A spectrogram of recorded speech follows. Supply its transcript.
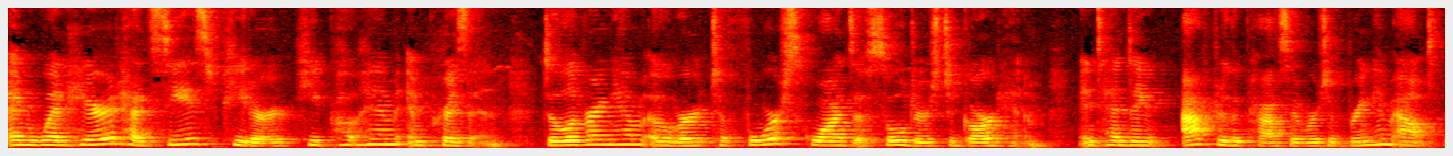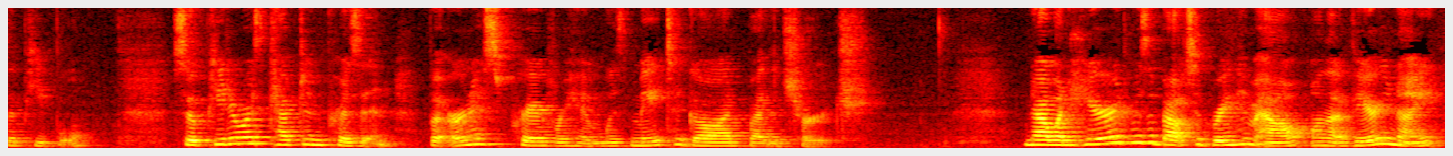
And when Herod had seized Peter, he put him in prison, delivering him over to four squads of soldiers to guard him, intending after the Passover to bring him out to the people. So Peter was kept in prison, but earnest prayer for him was made to God by the church. Now, when Herod was about to bring him out on that very night,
